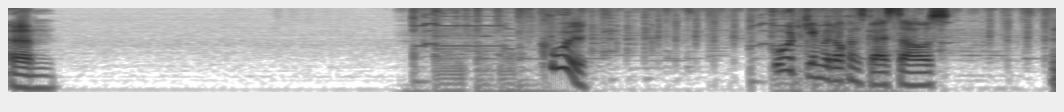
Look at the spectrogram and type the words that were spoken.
Ähm. Cool. Gut, gehen wir doch ins Geisterhaus.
